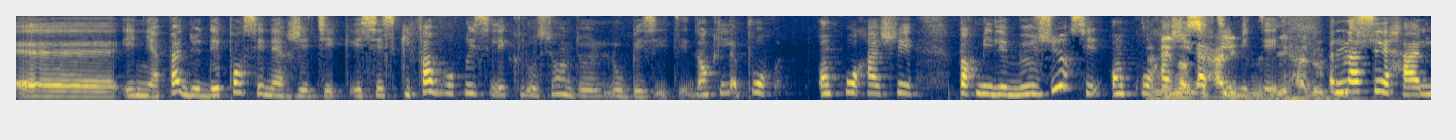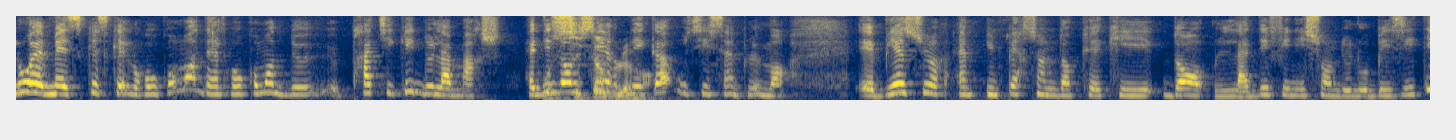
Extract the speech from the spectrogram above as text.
euh, il n'y a pas de dépenses énergétiques et c'est ce qui favorise l'éclosion de l'obésité. Donc pour encourager, parmi les mesures, c'est encourager l'activité. L'OMS, qu'est-ce qu'elle recommande? Elle recommande de pratiquer de la marche. Elle dit dans le pire des cas aussi simplement. Et bien sûr, une personne donc euh, qui dans la définition de l'obésité,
